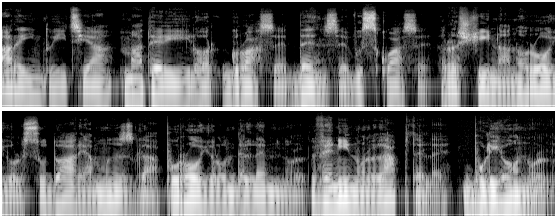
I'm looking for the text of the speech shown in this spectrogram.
are intuiția materiilor groase, dense, vâscoase, rășina, noroiul, sudoarea, mâzga, puroiul unde lemnul, veninul, laptele, bulionul,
